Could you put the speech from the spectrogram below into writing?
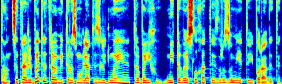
Так, це треба любити, треба вміти розмовляти з людьми, треба їх вміти вислухати, зрозуміти і порадити.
